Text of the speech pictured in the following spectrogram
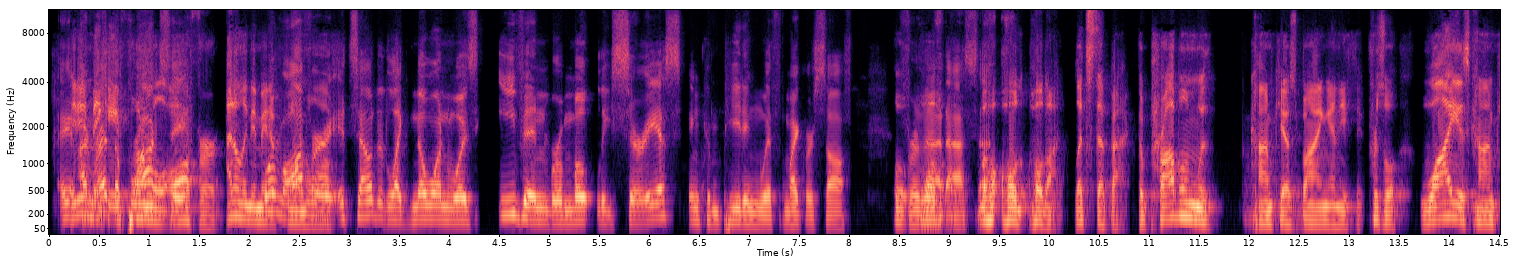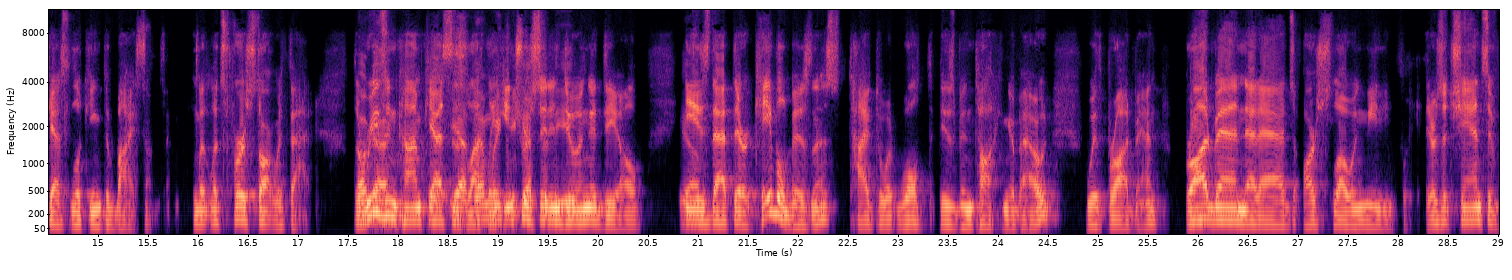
they I didn't read make a formal proxy. offer. I don't think they made Formal a formal offer. offer. It sounded like no one was even remotely serious in competing with Microsoft Well, for that asset. Hold, hold on. Let's step back. The problem with Comcast buying anything. First of all, why is Comcast looking to buy something? Let, us first start with that. The Okay. reason Comcast Yeah, is likely interested in doing a deal Yeah. is that their cable business, tied to what Walt has been talking about with broadband, broadband net ads are slowing meaningfully. There's a chance if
